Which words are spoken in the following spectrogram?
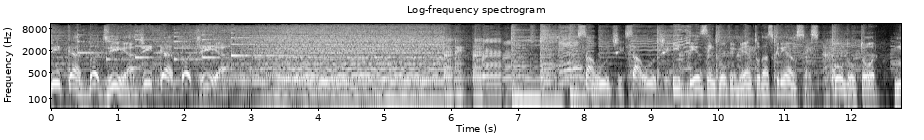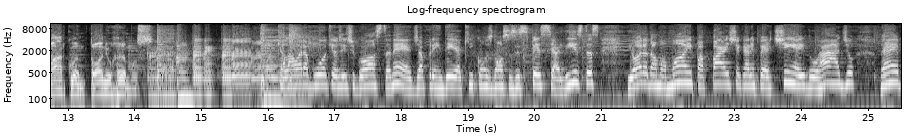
Dica do dia. Dica do dia. Saúde, saúde e desenvolvimento das crianças. Com o doutor Marco Antônio Ramos. Aquela hora boa que a gente gosta, né? De aprender aqui com os nossos especialistas. E hora da mamãe papai chegarem pertinho aí do rádio, né?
